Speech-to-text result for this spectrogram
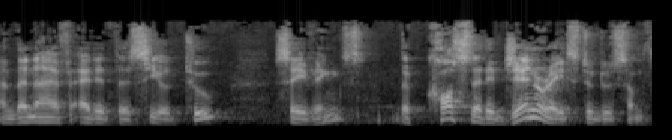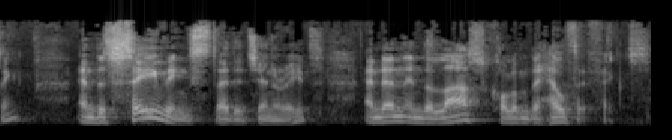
and then I have added the CO2 savings, the cost that it generates to do something, and the savings that it generates, and then in the last column, the health effects.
